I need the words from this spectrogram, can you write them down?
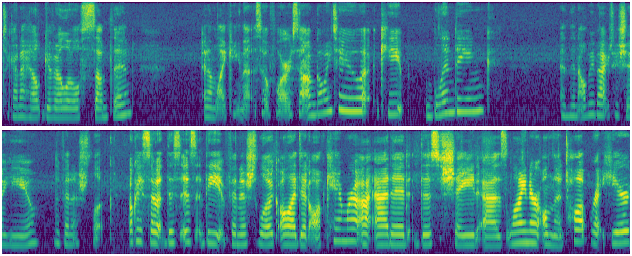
to kind of help give it a little something. And I'm liking that so far. So I'm going to keep blending and then I'll be back to show you the finished look. Okay, so this is the finished look. All I did off camera, I added this shade as liner on the top right here.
